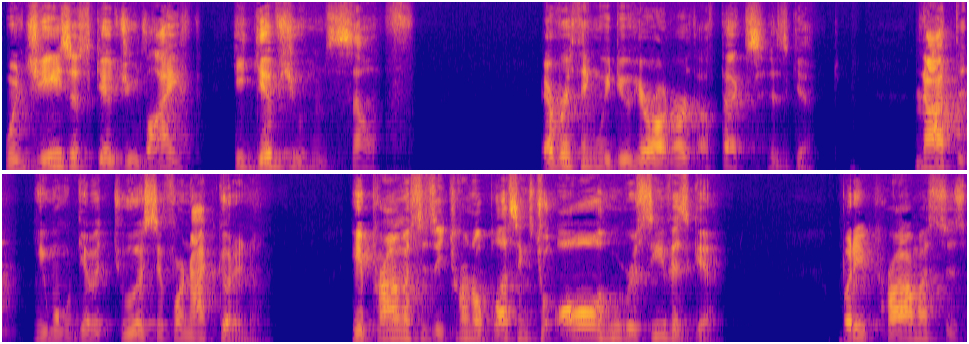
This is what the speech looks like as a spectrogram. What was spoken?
When Jesus gives you life, He gives you Himself. Everything we do here on earth affects His gift. Not that He won't give it to us if we're not good enough. He promises eternal blessings to all who receive His gift, but He promises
